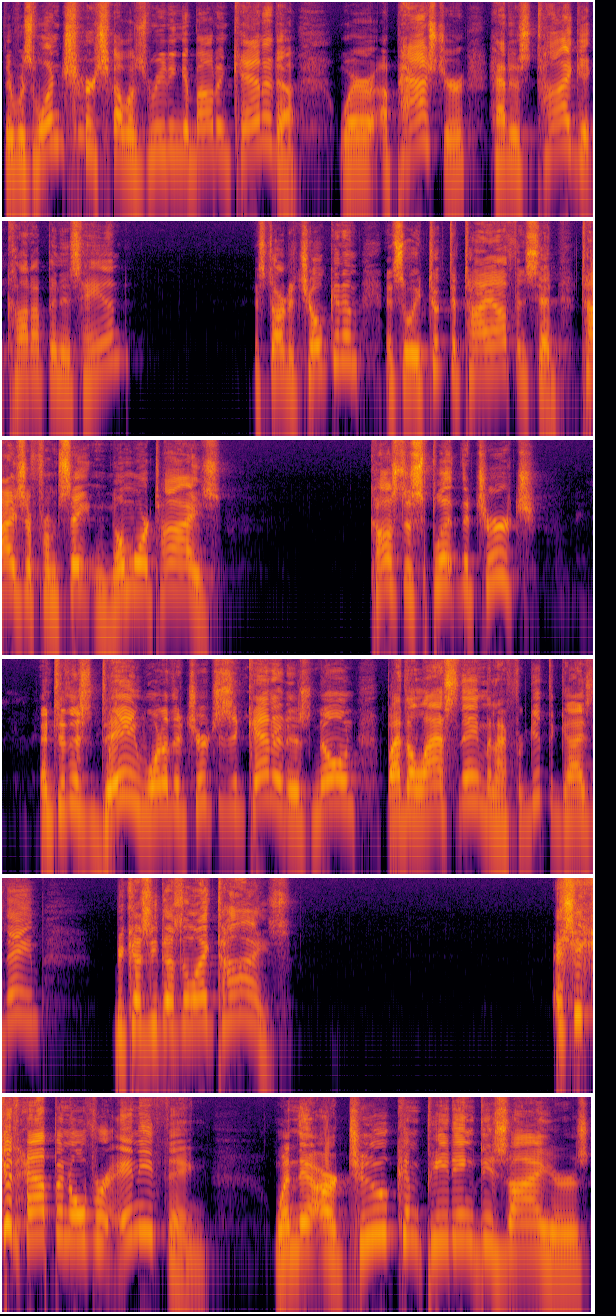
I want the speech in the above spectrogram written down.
There was one church I was reading about in Canada where a pastor had his tie get caught up in his hand and started choking him. And so he took the tie off and said, Ties are from Satan, no more ties. Caused a split in the church. And to this day, one of the churches in Canada is known by the last name, and I forget the guy's name, because he doesn't like ties. And it can happen over anything when there are two competing desires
